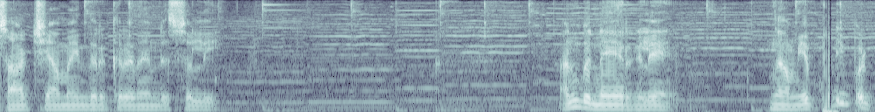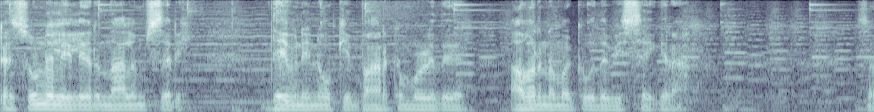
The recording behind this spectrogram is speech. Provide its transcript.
சாட்சி அமைந்திருக்கிறது என்று சொல்லி. அன்பு நேயர்களே நாம் எப்படிப்பட்ட சூழ்நிலையில் இருந்தாலும் சரி தேவனை நோக்கி பார்க்கும் பொழுது அவர் நமக்கு உதவி செய்கிறார். ஸோ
